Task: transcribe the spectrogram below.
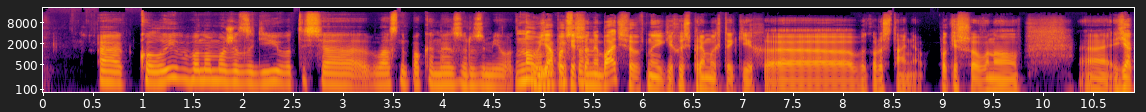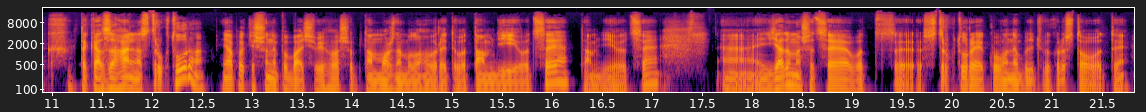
А коли воно може задіюватися, власне, поки не зрозуміло. Ну, воно я поки що не бачив ну, якихось прямих таких е- використання. Поки що воно е- як така загальна структура, я поки що не побачив його, щоб там можна було говорити: от там діє оце, там діє оце. Е- Я думаю, що це от е, структура, яку вони будуть використовувати.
